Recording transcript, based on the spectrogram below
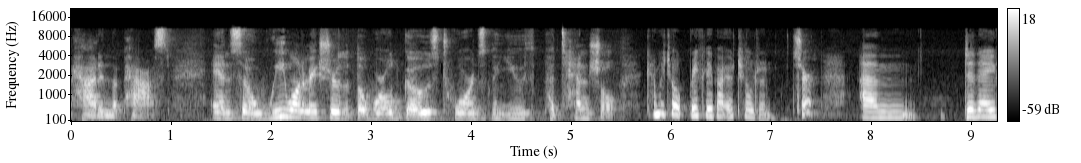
had in the past. And so we want to make sure that the world goes towards the youth potential. Can we talk briefly about your children? Sure. Um, do they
